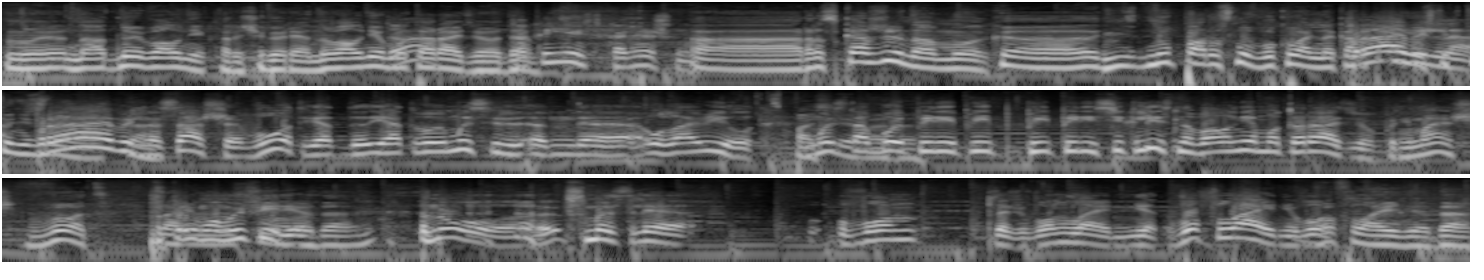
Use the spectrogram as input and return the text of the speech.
ну, на одной волне, короче говоря, на волне моторадио, да. Так и есть, конечно. А, расскажи нам, э, ну, пару слов буквально компании, если Правильно, кто не знает. правильно, Да. Саша. Вот, я, я твою мысль э, уловил. Спасибо, Мы с тобой да. пере- пере- пере- пересеклись на волне моторадио, понимаешь? Вот. В прямом эфире. слово, Ну, э, в смысле, вон... Подожди, в онлайн, нет, в офлайне, да. В вот. оффлайне, да.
